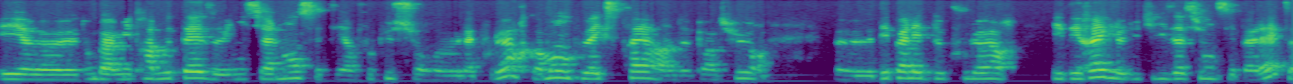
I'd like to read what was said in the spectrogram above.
Et donc, bah, mes travaux de thèse, initialement, c'était un focus sur la couleur. Comment on peut extraire hein, de peinture des palettes de couleurs et des règles d'utilisation de ces palettes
